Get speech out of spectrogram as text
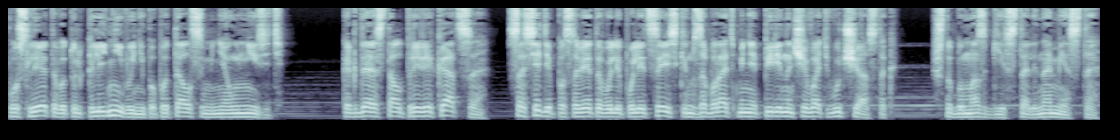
После этого только ленивый не попытался меня унизить. Когда я стал пререкаться, соседи посоветовали полицейским забрать меня переночевать в участок, чтобы мозги встали на место.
